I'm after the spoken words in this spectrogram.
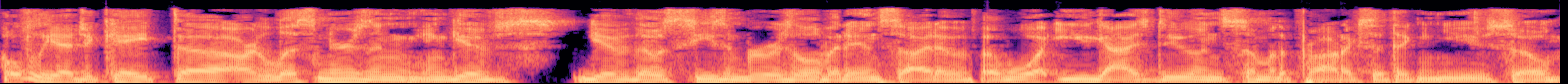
hopefully educate uh, our listeners and, and gives give those seasoned brewers a little bit of insight of, of what you guys do and some of the products that they can use. So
